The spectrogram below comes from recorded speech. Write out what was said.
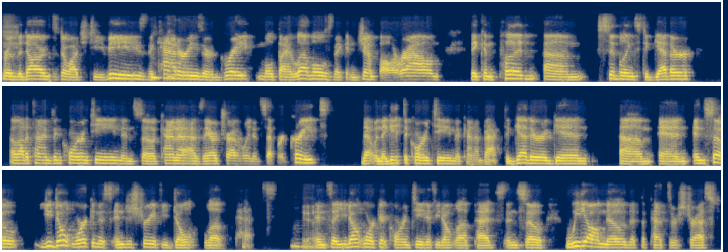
for the dogs to watch TVs. The catteries are great, multi levels. They can jump all around. They can put um, siblings together a lot of times in quarantine, and so kind of as they are traveling in separate crates, that when they get to quarantine, they're kind of back together again. Um, and and so you don't work in this industry if you don't love pets. Yeah. And so you don't work at quarantine if you don't love pets. And so we all know that the pets are stressed,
